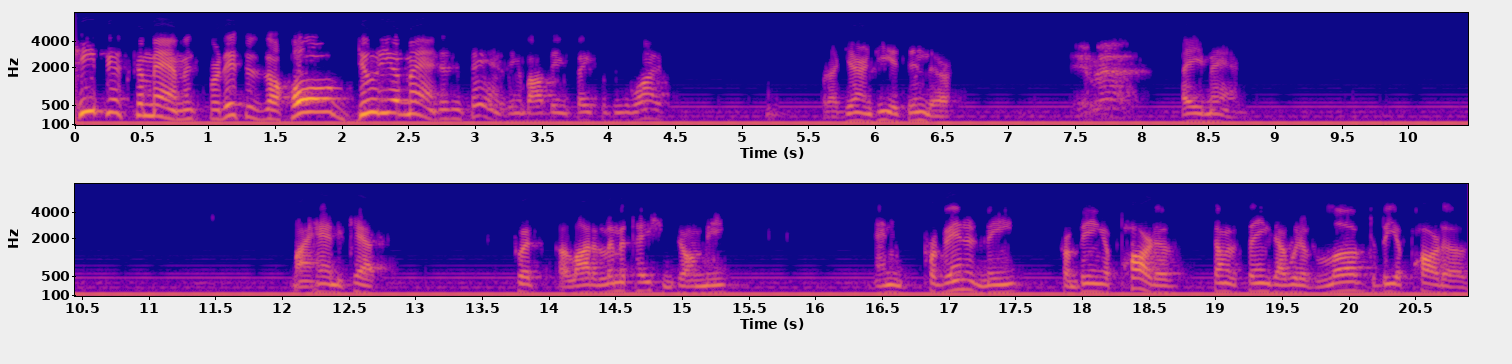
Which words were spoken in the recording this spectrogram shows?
keep his commandments, for this is the whole duty of man. Doesn't say anything about being faithful to your wife. But I guarantee it's in there. Amen. Amen. My handicap put a lot of limitations on me and prevented me from being a part of some of the things I would have loved to be a part of,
